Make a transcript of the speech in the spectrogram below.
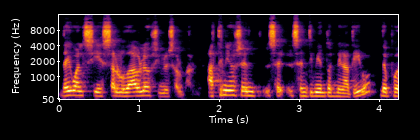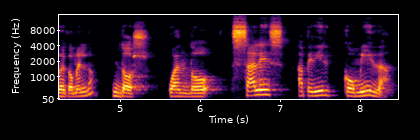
da igual si es saludable o si no es saludable. ¿Has tenido sentimientos negativos después de comerlo? Dos, cuando sales a pedir comida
